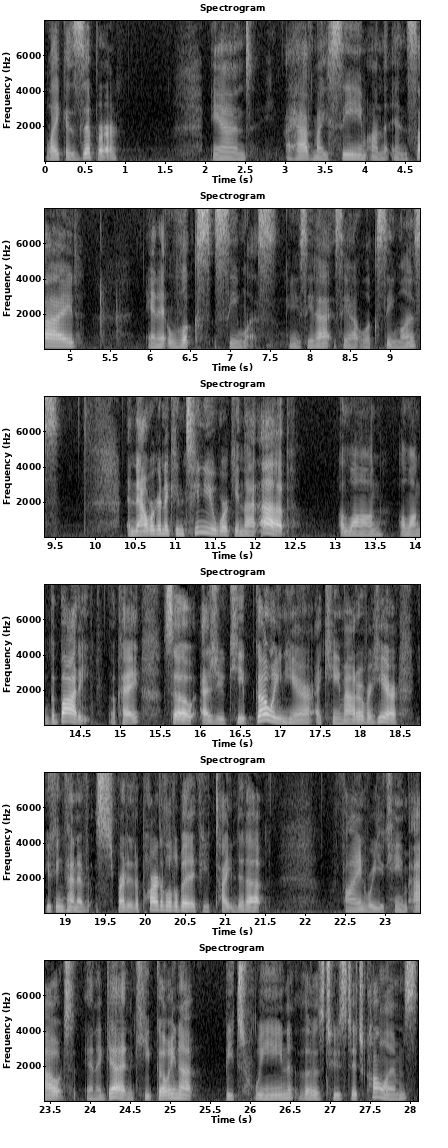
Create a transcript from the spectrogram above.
like a zipper. And I have my seam on the inside and it looks seamless. Can you see that? See how it looks seamless? And now we're going to continue working that up along along the body. Okay, so as you keep going here, I came out over here, you can kind of spread it apart a little bit if you tightened it up. Find where you came out, and again, keep going up between those two stitch columns,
